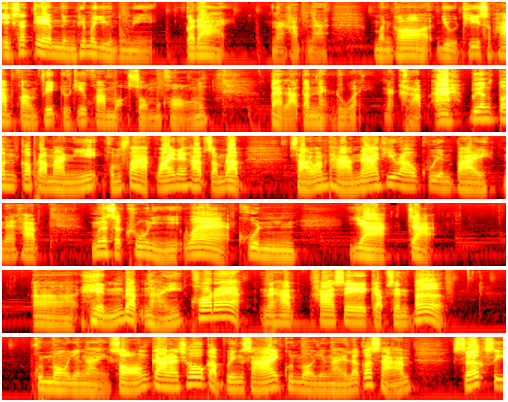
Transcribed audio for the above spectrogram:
อีกสักเกมหนึ่งที่มายืนตรงนี้ก็ได้นะครับนะ มันก็อยู่ที่สภาพความฟิตอยู่ที่ความเหมาะสมของแต่ละตำแหน่งด้วยนะครับ อะ เบื้องต้นก็ประมาณนี้ ผมฝากไว้นะครับสำหรับสามคำถามนะที่เราคุยกันไปนะครับ เมื่อสักครู่นี้ว่าคุณอยากจะเเห็นแบบไหนข้อแรกนะครับ คาเซกับเซนเตอร์ คุณมองยังไง 2 การาโชกับวิงซ้ายคุณมองยังไง แล้วก็3เซิร์กซี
